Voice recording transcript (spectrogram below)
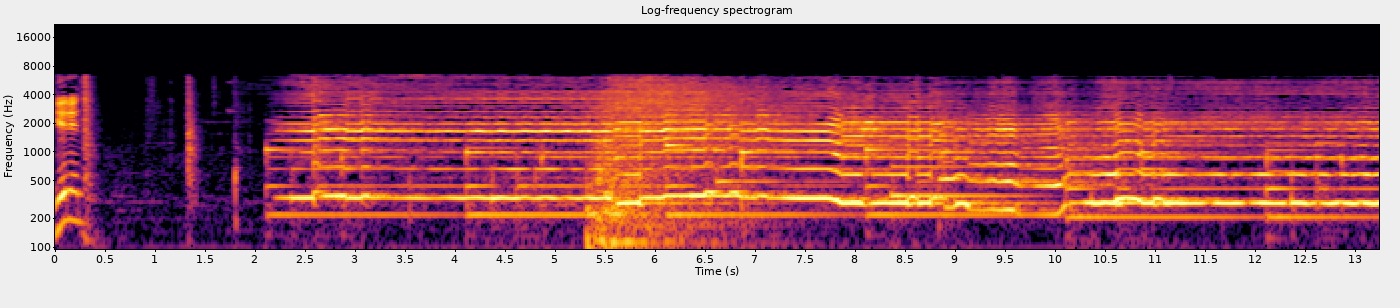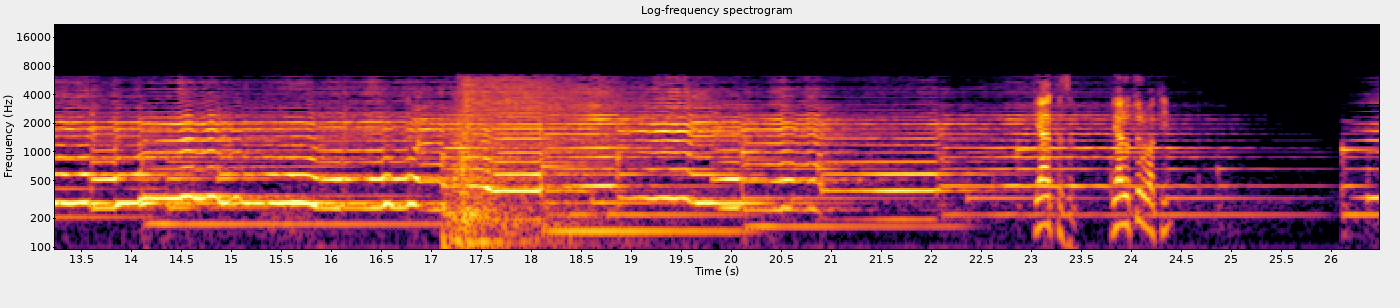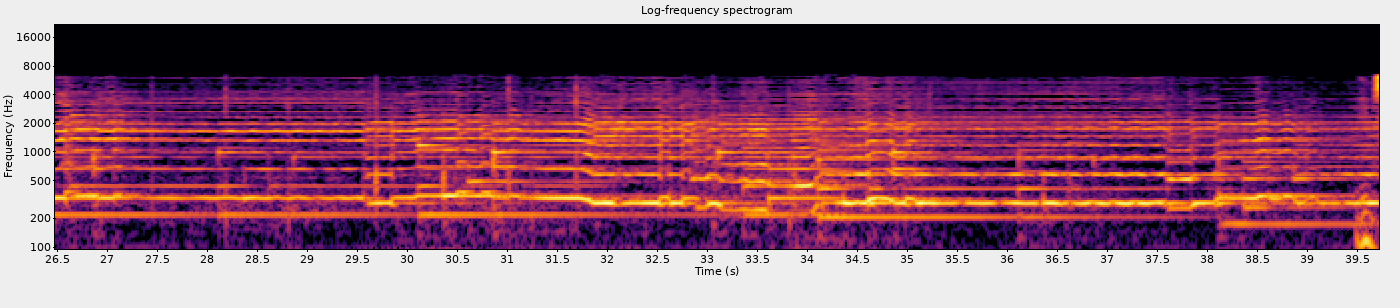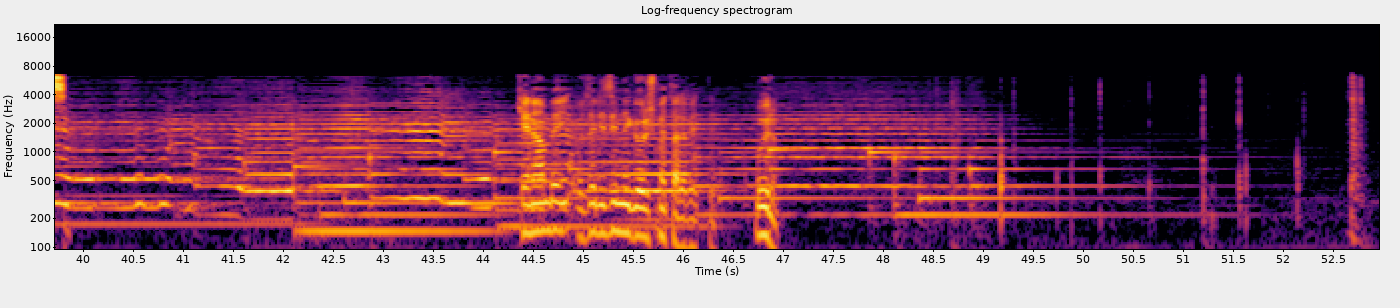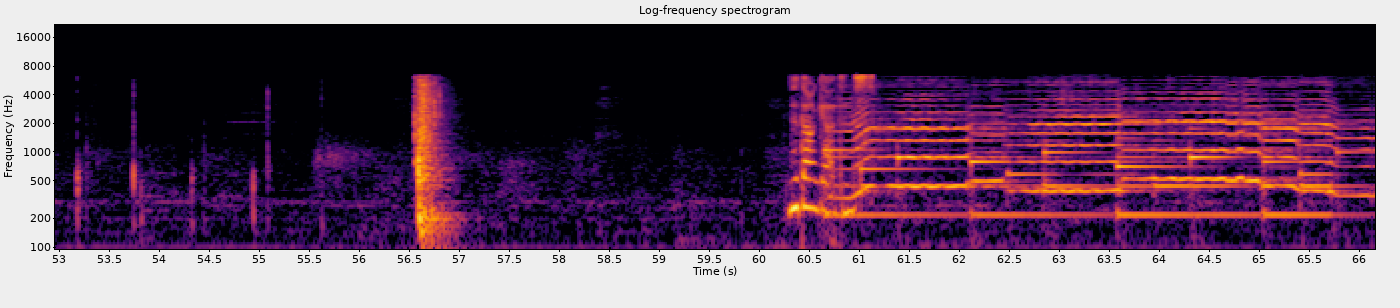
Girin. Gel kızım. Gel otur bakayım. İyi misin? Kenan Bey özel izinle görüşme talep etti. Buyurun. Neden geldiniz?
